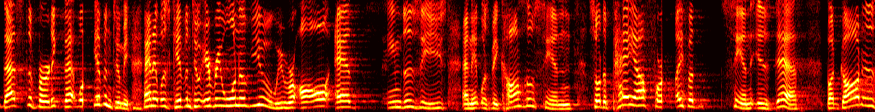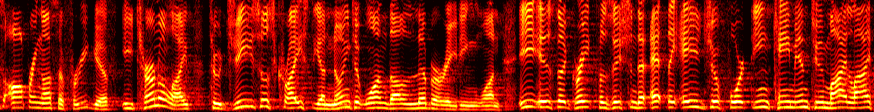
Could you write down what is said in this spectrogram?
That's the verdict that was given to me. And it was given to every one of you. We were all at the same disease, and it was because of sin. So the payoff for a life of sin is death. But God is offering us a free gift, eternal life, through Jesus Christ, the anointed one, the liberating one. He is the great physician that at the age of 14 came into my life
